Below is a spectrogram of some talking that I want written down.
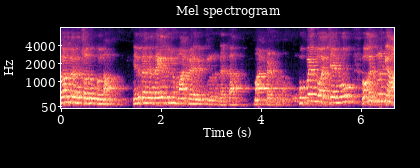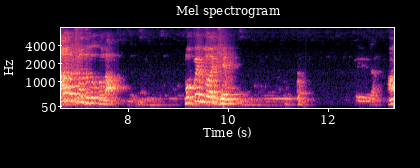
తొందరగా చదువుకుందాం. ఎందుకంటే దైవతులు మాట్లాడే వ్యక్తులు కనుక మాట్లాడుకుందాం. ముప్పై ఎనిమిది వచ్చాము ఒకటి నుండి ఆరు వచ్చిన చదువుకుందాం. ముప్పై ఎనిమిది వచ్చాము ఆ,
